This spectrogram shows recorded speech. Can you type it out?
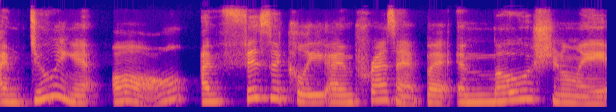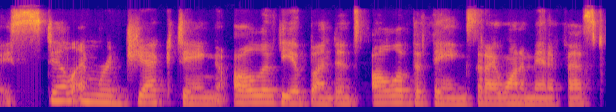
I'm doing it all. I'm physically, I'm present, but emotionally, I still am rejecting all of the abundance, all of the things that I want to manifest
